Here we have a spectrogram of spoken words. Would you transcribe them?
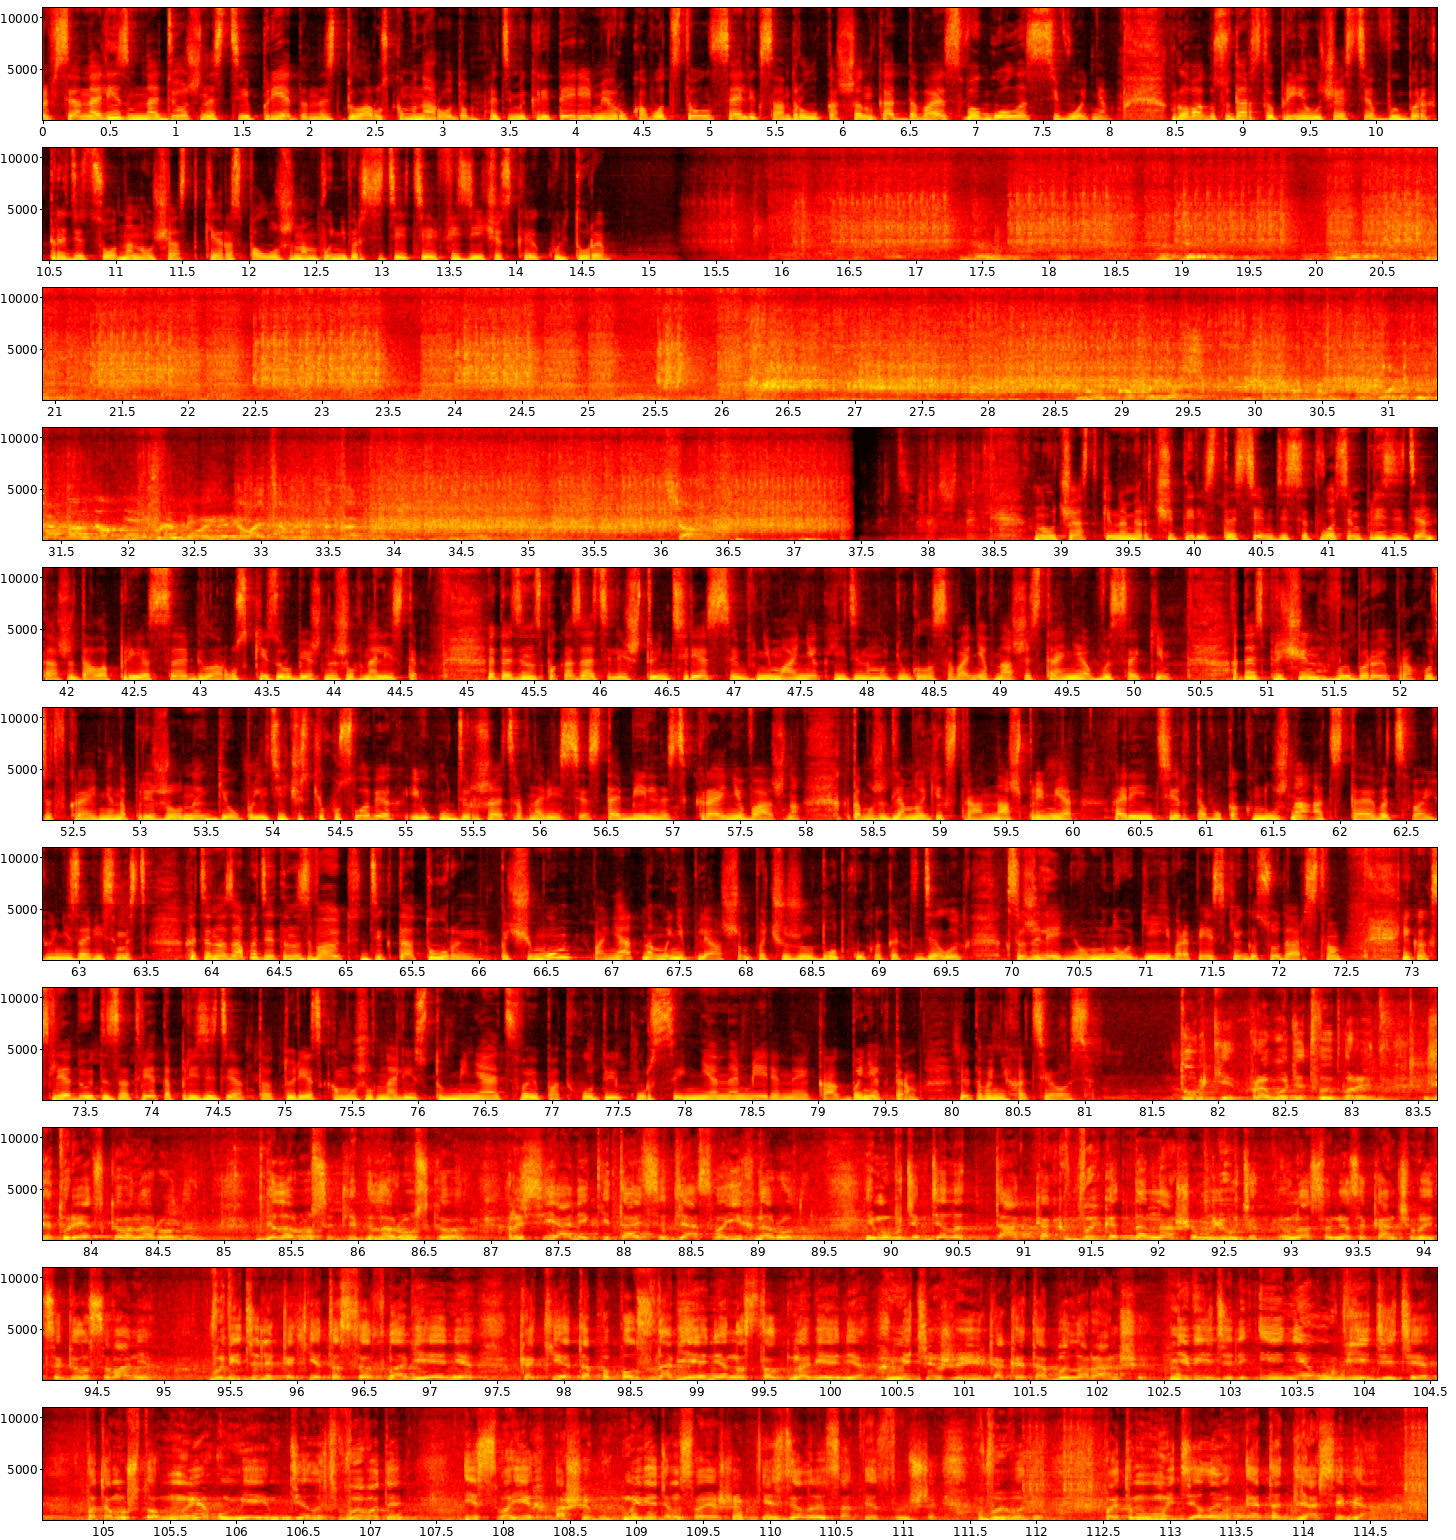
Профессионализм, надежность и преданность белорусскому народу. Этими критериями руководствовался Александр Лукашенко, отдавая свой голос сегодня. Глава государства принял участие в выборах традиционно на участке, расположенном в Университете физической культуры. Ну, какой ящик? Какой удобнее, Александр Любой. Давайте вы это, да? Все. На участке номер 478 президента ожидала пресса, белорусские и зарубежные журналисты. Это один из показателей, что интерес и внимание к единому дню голосования в нашей стране высоки. Одна из причин – выборы проходят в крайне напряженных геополитических условиях и удержать равновесие, стабильность крайне важно. К тому же для многих стран наш пример – ориентир того, как нужно отстаивать свою независимость. Хотя на Западе это называют диктатурой. Почему? Понятно, мы не пляшем по чужую дудку, как это делают, к сожалению, многие европейские государства. И как следует из ответа президента турецкому журналисту, менять свои подходы и курсы не намеренные, как бы некоторым этого не хотелось. Турки проводят выборы для турецкого народа, белорусы для белорусского, россияне, китайцы для своих народов. И мы будем делать так, как выгодно нашим людям. И у нас сегодня заканчивается голосование. Вы видели какие-то столкновения, какие-то поползновения на столкновения, мятежи, как это было раньше? Не видели и не увидите, потому что мы умеем делать выводы из своих ошибок. Мы видим свои ошибки и сделали соответствующие выводы. Поэтому мы делаем это для себя.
